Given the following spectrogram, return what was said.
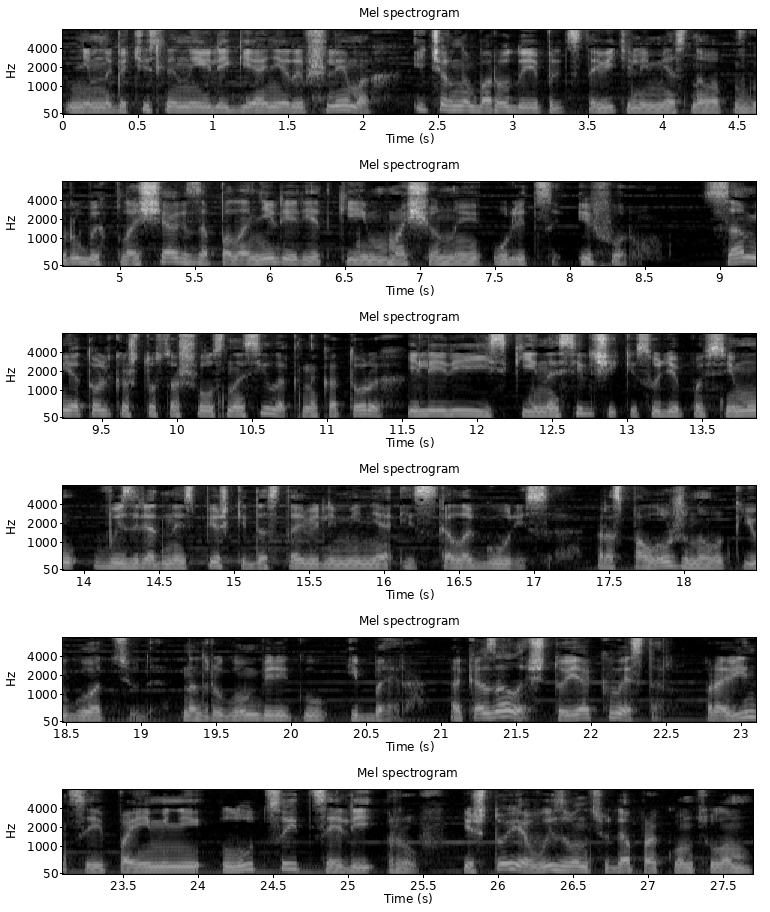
немногочисленные легионеры в шлемах и чернобородые представители местного в грубых плащах заполонили редкие мощенные улицы и форум. Сам я только что сошел с носилок, на которых иллирийские носильщики, судя по всему, в изрядной спешке доставили меня из Калагуриса, расположенного к югу отсюда, на другом берегу Ибера. Оказалось, что я квестер провинции по имени Луций Целий Руф, и что я вызван сюда проконсулом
